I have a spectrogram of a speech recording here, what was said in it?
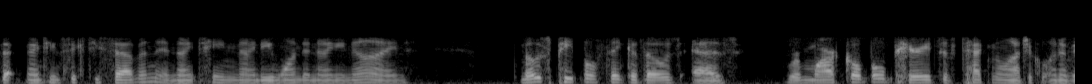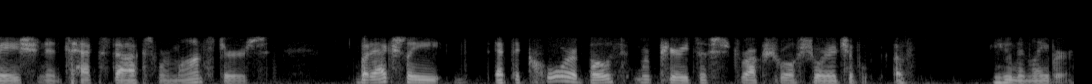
1967 and 1991 to 99. Most people think of those as remarkable periods of technological innovation, and tech stocks were monsters. But actually, at the core, both were periods of structural shortage of, of human labor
